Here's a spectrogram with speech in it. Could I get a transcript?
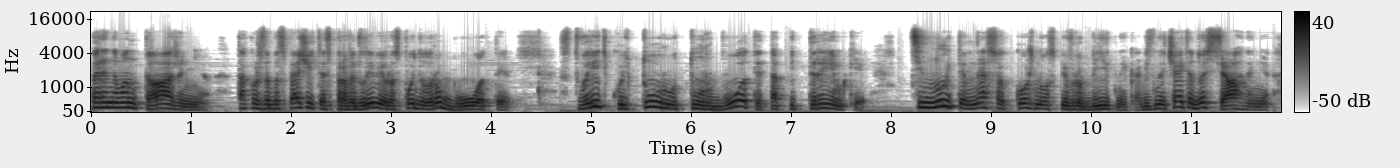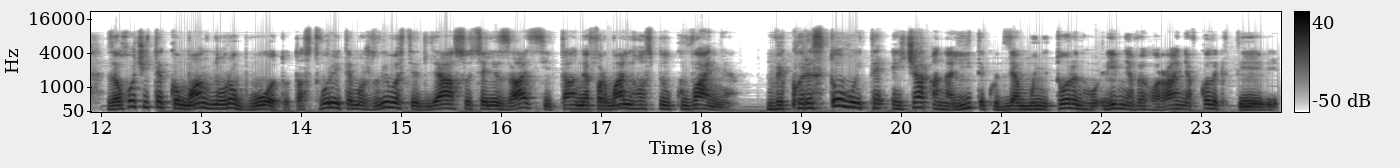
перенавантаження, також забезпечуйте справедливий розподіл роботи, створіть культуру турботи та підтримки. Цінуйте внесок кожного співробітника, відзначайте досягнення, заохочуйте командну роботу та створюйте можливості для соціалізації та неформального спілкування. Використовуйте HR-аналітику для моніторингу рівня вигорання в колективі.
